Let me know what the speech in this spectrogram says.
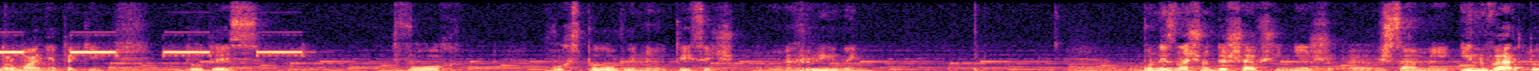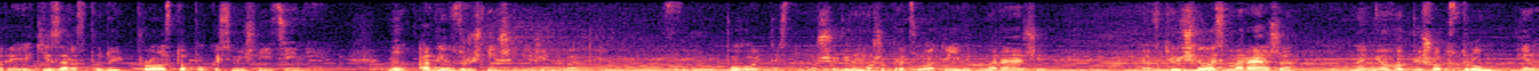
нормальні такі, до десь 2-2,5 тисяч е, гривень. Вони значно дешевші, ніж е, самі інвертори, які зараз продають просто по космічній ціні. Ну, а він зручніший, ніж інвертор. Погодьтесь, тому що він може працювати і від мережі. Е, Включилась мережа, на нього пішов струм, він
